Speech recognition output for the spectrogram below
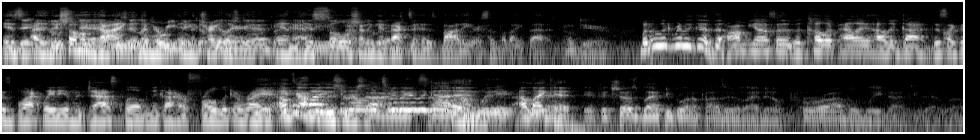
Is Is it uh, they show him Dad? dying in like the a movie in the trailer, Dad, and happy his soul is trying to get back to his body or something like that. Oh dear. But it looked really good. The ambiance, the color palette, how they got this like this black lady in the jazz club, and they got her fro looking right. Yeah, I it was got like, Phylicia you know, Rashad it's really, it, really so good. I'm with it. I like it. If it shows black people in a positive light, it'll probably not do that well.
